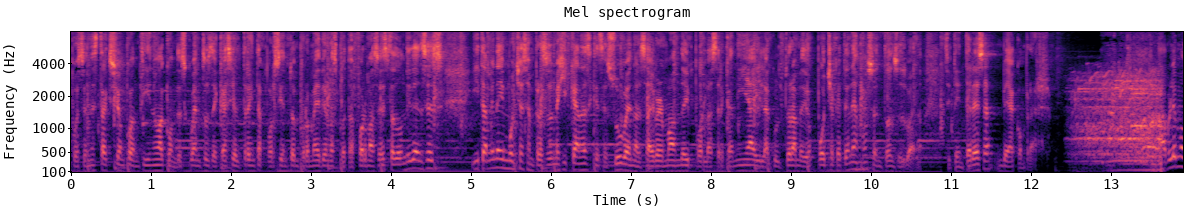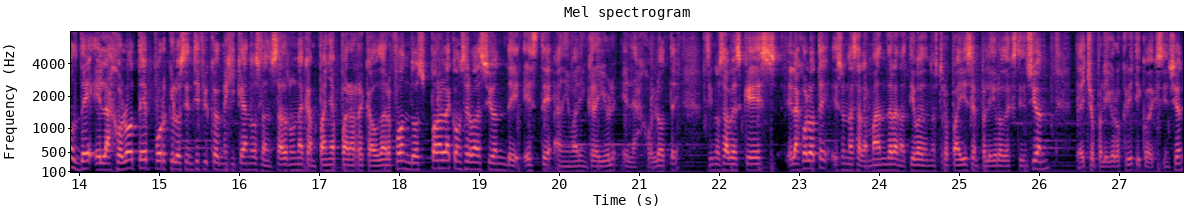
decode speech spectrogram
pues en esta acción continua con descuentos de casi el 30% en promedio en las plataformas estadounidenses y también hay muchas empresas mexicanas que se suben al Cyber Monday por la cercanía y la cultura medio pocha que tenemos, entonces bueno, si te interesa, ve a comprar. Hablemos de el ajolote porque los científicos mexicanos lanzaron una campaña para recaudar fondos para la conservación de este animal increíble, el ajolote. Si no sabes qué es el ajolote, es una salamandra nativa de nuestro país en peligro de extinción, de hecho peligro crítico de extinción.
